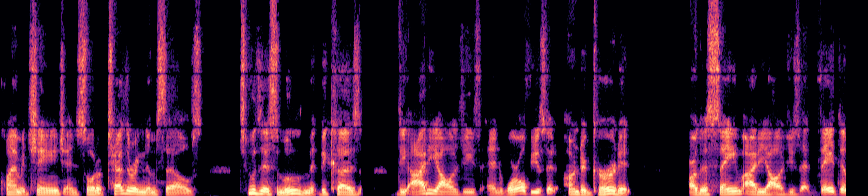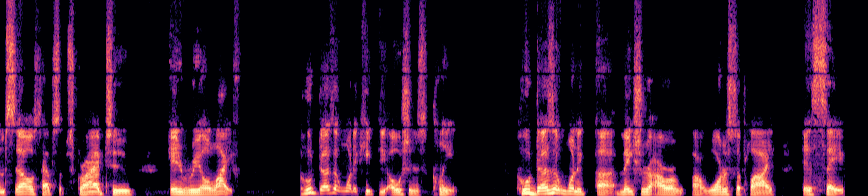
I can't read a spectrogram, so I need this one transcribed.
climate change and sort of tethering themselves to this movement because the ideologies and worldviews that undergird it are the same ideologies that they themselves have subscribed to in real life. Who doesn't want to keep the oceans clean? Who doesn't want to uh, make sure our, our water supply is safe?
